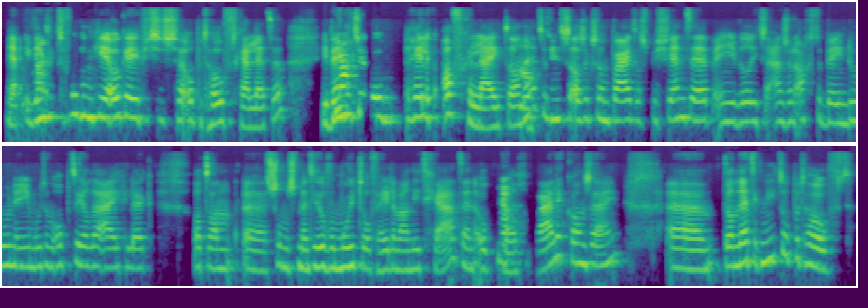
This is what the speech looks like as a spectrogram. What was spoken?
Ja, ik denk dat ik de volgende keer ook eventjes uh, op het hoofd ga letten. Je bent ja. natuurlijk ook redelijk afgeleid dan. Hè? Tenminste, als ik zo'n paard als patiënt heb en je wil iets aan zo'n achterbeen doen en je moet hem optillen eigenlijk. Wat dan soms met heel veel moeite of helemaal niet gaat en ook ja. wel gevaarlijk kan zijn. Dan let ik niet op het hoofd.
